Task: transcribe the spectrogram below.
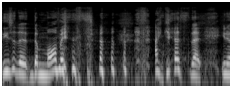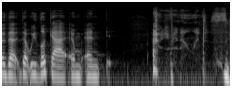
these are the the moments I guess that, you know, that that we look at and and I don't even know what to say.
